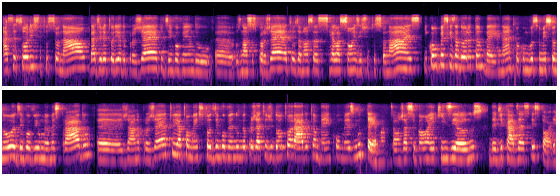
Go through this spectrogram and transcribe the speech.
assessor institucional da diretoria do projeto, desenvolvendo uh, os nossos projetos, as nossas relações institucionais e como pesquisadora também, né? Então, como você mencionou, eu desenvolvi o meu mestrado é, já no projeto e atualmente estou desenvolvendo o meu projeto de doutorado também com o mesmo tema. Então, já se vão aí 15 anos dedicados a essa história.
